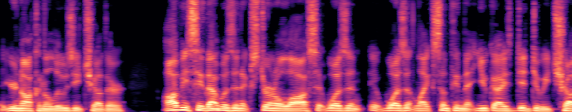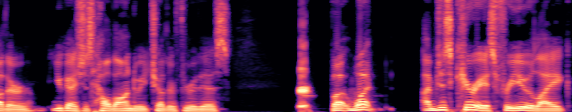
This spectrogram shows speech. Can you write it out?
that you're not going to lose each other. Obviously that was an external loss. It wasn't it wasn't like something that you guys did to each other. You guys just held on to each other through this. Sure. But what I'm just curious for you, like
